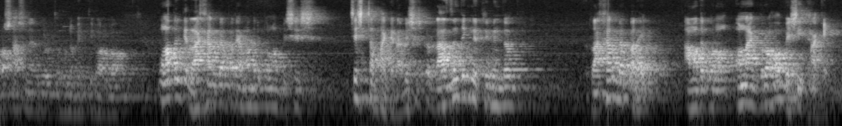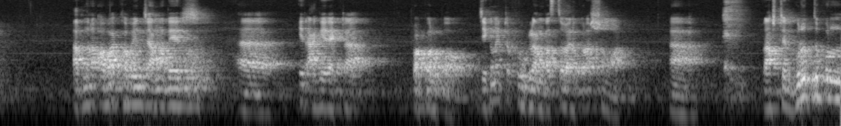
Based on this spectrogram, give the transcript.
প্রশাসনের গুরুত্বপূর্ণ ব্যক্তিবর্গ, ওনাদেরকে রাখার ব্যাপারে আমাদের কোনো বিশেষ চেষ্টা থাকে না। বিশেষ করে রাজনৈতিক নেতৃবৃন্দ রাখার ব্যাপারে আমাদের কোনো অনাগ্রহ বেশি থাকে। আপনারা অবাক হবেন যে আমাদের এর আগের একটা প্রকল্প যে কোনো একটা প্রোগ্রাম বাস্তবায়ন করার সময় রাষ্ট্রের গুরুত্বপূর্ণ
